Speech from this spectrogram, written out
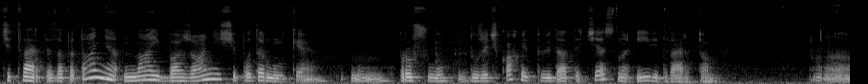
Четверте запитання: найбажаніші подарунки. Прошу в дужечках відповідати чесно і відверто. Е,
